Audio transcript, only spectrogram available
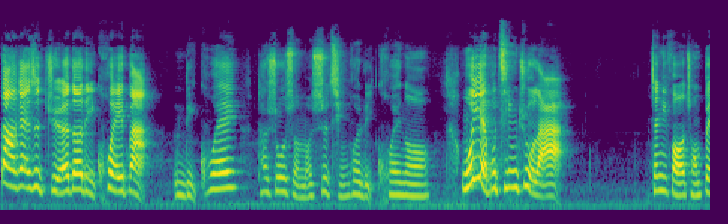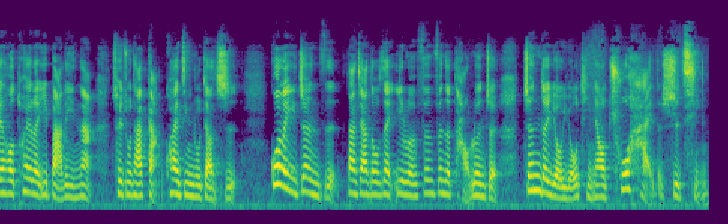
大概是觉得理亏吧。”“理亏？他说什么事情会理亏呢？”“我也不清楚啦。”珍妮佛从背后推了一把丽娜，催促她赶快进入教室。过了一阵子，大家都在议论纷纷的讨论着真的有游艇要出海的事情。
